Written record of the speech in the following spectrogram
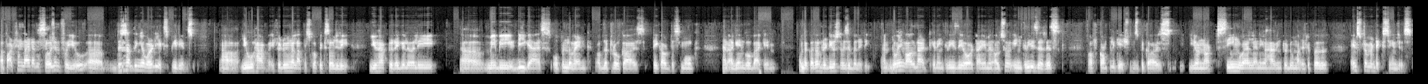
Apart from that, as a surgeon for you, uh, this is something you've already experienced. Uh, you have, if you're doing a laparoscopic surgery, you have to regularly uh, maybe degas, open the vent of the trocars, take out the smoke, and again go back in because of reduced visibility. And doing all that can increase the OR time and also increase the risk of complications because you're not seeing well and you're having to do multiple instrument exchanges.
